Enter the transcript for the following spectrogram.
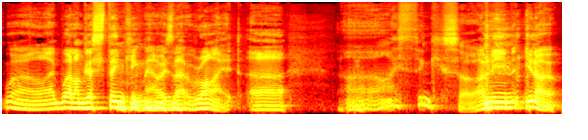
well, I, well, I'm just thinking now. Is that right? Uh, uh, I think so. I mean, you know,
